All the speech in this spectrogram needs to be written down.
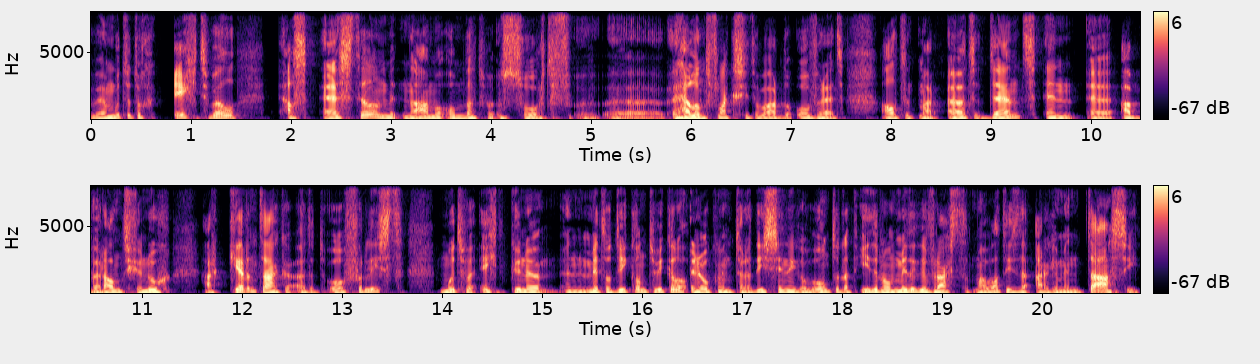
we moeten toch echt wel als eis stellen, met name omdat we een soort uh, hellend vlak zitten waar de overheid altijd maar uitdijnt en uh, aberrant genoeg haar kerntaken uit het oog verliest, moeten we echt kunnen een methodiek ontwikkelen en ook een traditie en een gewoonte dat iedereen onmiddellijk de vraag stelt, maar wat is de argumentatie?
